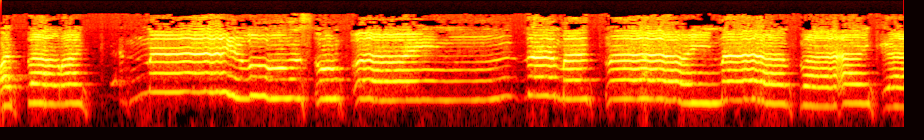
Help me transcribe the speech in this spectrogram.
وتركنا يوسف عند متاعنا فأكله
